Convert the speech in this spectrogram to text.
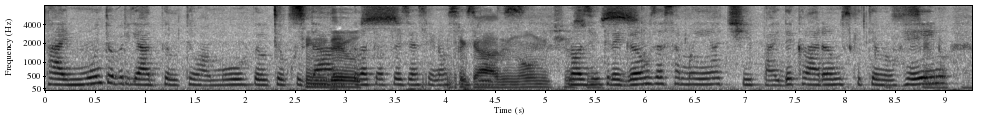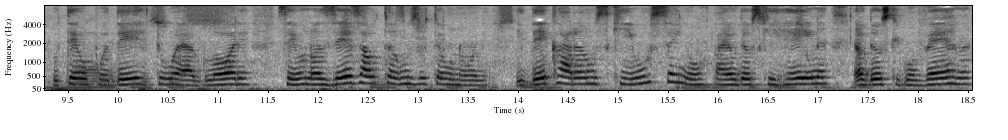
Pai, muito obrigado pelo teu amor, pelo teu cuidado, Sim, Deus, pela tua presença em nossas obrigado, vidas. Em nome de Jesus. Nós entregamos essa manhã a ti, Pai. Declaramos que teu reino, o teu poder, tua é a glória. Senhor, nós exaltamos o teu nome e declaramos que o Senhor, Pai, é o Deus que reina, é o Deus que governa,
